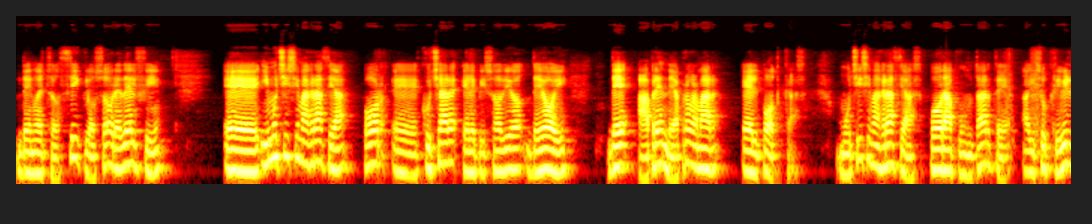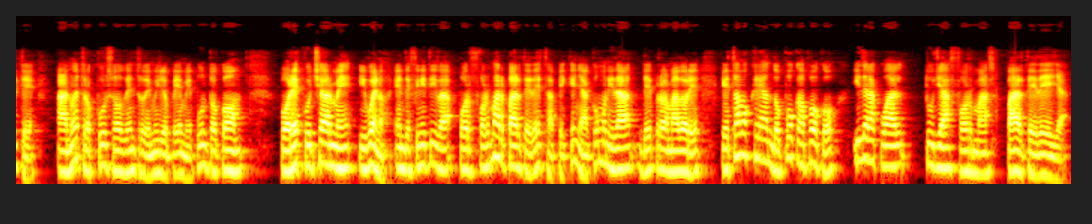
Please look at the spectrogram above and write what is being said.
de nuestro ciclo sobre Delphi. Eh, y muchísimas gracias por eh, escuchar el episodio de hoy de Aprende a Programar el podcast. Muchísimas gracias por apuntarte y suscribirte a nuestros cursos dentro de emiliopm.com por escucharme y bueno, en definitiva, por formar parte de esta pequeña comunidad de programadores que estamos creando poco a poco y de la cual tú ya formas parte de ella.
